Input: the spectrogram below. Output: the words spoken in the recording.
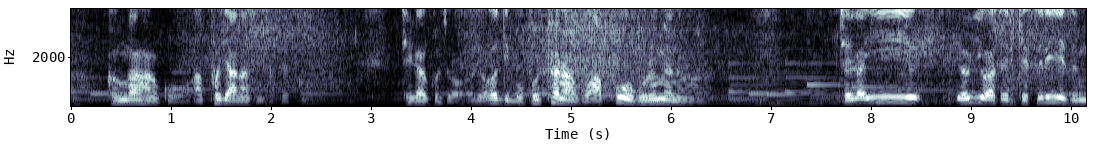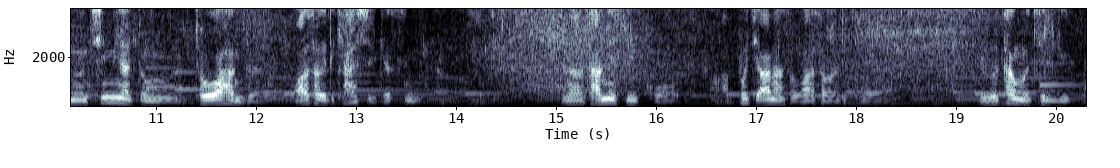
어, 건강하고 아프지 않았으면 좋겠습니다. 제가 어디- 어디 뭐 불편하고 아프고 그러면은 제가 이 여기 와서 이렇게 쓰레기 줍는 취미 활동을 좋아하는데 와서 이렇게 할 수 있겠습니까? 그냥 다닐 수 있고 어, 아프지 않아서 와서 이렇게 느긋함을 즐기고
